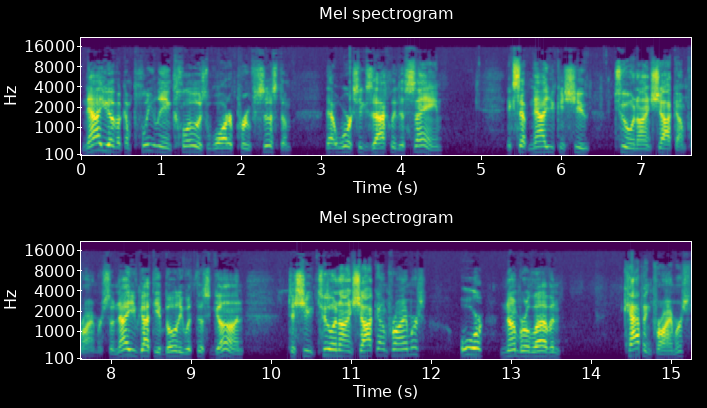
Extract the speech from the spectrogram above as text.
Now you have a completely enclosed waterproof system that works exactly the same except now you can shoot 209 shotgun primers. So now you've got the ability with this gun to shoot 209 shotgun primers or number 11 capping primers.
